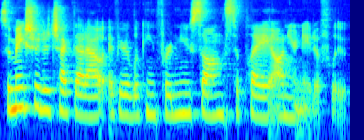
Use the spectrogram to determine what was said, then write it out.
so make sure to check that out if you're looking for new songs to play on your native flute.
